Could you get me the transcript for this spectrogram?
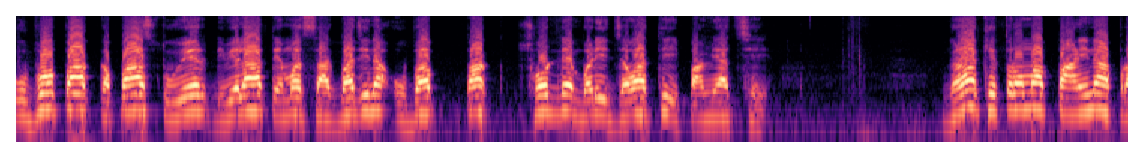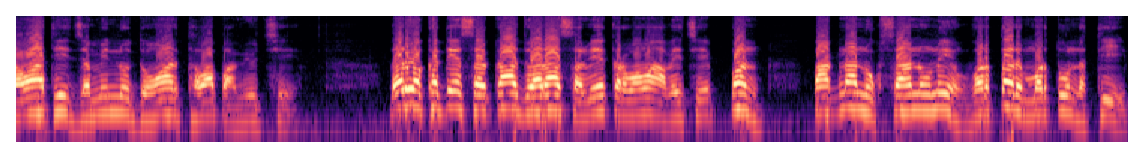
ઊભો પાક, કપાસ, તુવેર, દિવેલા તેમજ શાકભાજીના ઊભા પાક છોડને બળી જવાથી પામ્યા છે. ઘણા ખેતરોમાં પાણીના પ્રવાહથી જમીનનું ધોવાણ થવા પામ્યું છે. દર વખતે સરકાર દ્વારા સર્વે કરવામાં આવે છે, પણ પાકના નુકસાનનું વળતર મળતું નથી.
